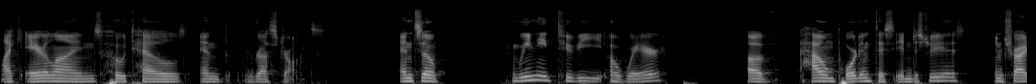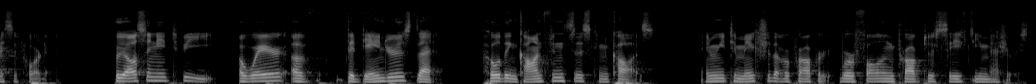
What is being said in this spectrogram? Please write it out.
like airlines, hotels, and restaurants. And so we need to be aware of how important this industry is and try to support it. We also need to be aware of the dangers that holding conferences can cause, and we need to make sure that we're proper we're following proper safety measures.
